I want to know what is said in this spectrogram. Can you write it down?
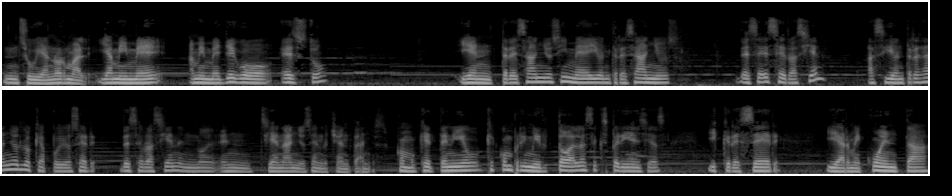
en su vida normal. Y a mí me, a mí me llegó esto y en tres años y medio, en tres años, de ese 0 a 100, ha sido en tres años lo que ha podido ser de 0 a 100 en, en 100 años, en 80 años. Como que he tenido que comprimir todas las experiencias y crecer y darme cuenta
